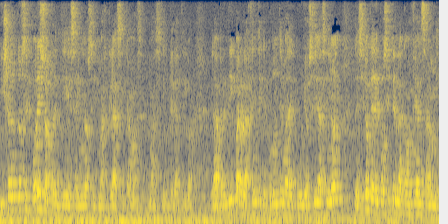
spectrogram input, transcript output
Y yo entonces por eso aprendí esa hipnosis más clásica, más, más imperativa. La aprendí para la gente que por un tema de curiosidad, si no, necesito que depositen la confianza en mí.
